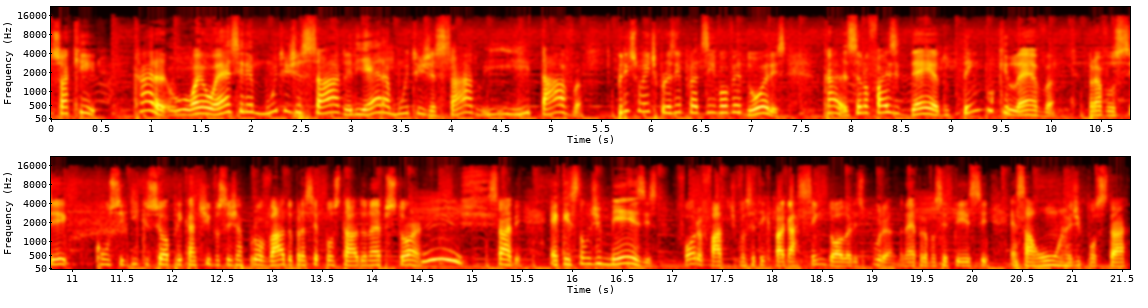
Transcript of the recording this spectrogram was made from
só que, cara, o iOS ele é muito engessado, ele era muito engessado e, e irritava, principalmente, por exemplo, para desenvolvedores. Cara, você não faz ideia do tempo que leva para você conseguir que o seu aplicativo seja aprovado para ser postado na App Store. Ixi. Sabe? É questão de meses. Fora o fato de você ter que pagar 100 dólares por ano, né? Para você ter esse, essa honra de postar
